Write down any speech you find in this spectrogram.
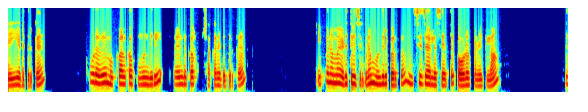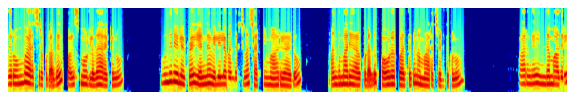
நெய் எடுத்திருக்கேன். கூடவே முக்கால் கப் முந்திரி ரெண்டு கப் சர்க்கரை எடுத்திருக்கேன். இப்போ நம்ம எடுத்து வச்சுருக்கிற முந்திரி பருப்பை மிக்சி ஜாரில் சேர்த்து பவுடர் பண்ணிக்கலாம். இதை ரொம்ப அரைச்சிடக்கூடாது. பல்ஸ் மோடில் தான் அரைக்கணும். முந்திரியில் இருக்கிற எண்ணெய் வெளியில் வந்துருச்சுன்னா சட்னி மாதிரி ஆகிடும் அந்த மாதிரி ஆகக்கூடாது. பவுடர் பார்த்துக்கு நம்ம அரைச்சி எடுத்துக்கணும். பாருங்கள் இந்த மாதிரி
